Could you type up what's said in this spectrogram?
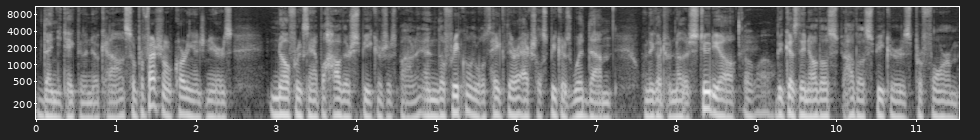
then you take them into account. So professional recording engineers know, for example, how their speakers respond, and they'll frequently will take their actual speakers with them when they go to another studio oh, wow. because they know those how those speakers perform,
